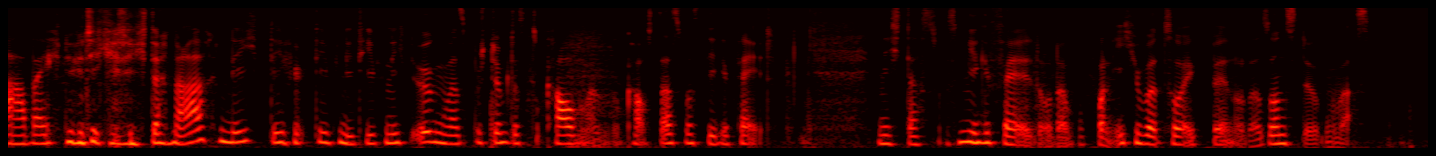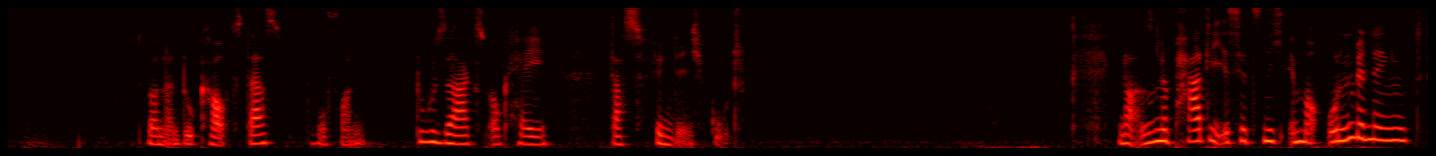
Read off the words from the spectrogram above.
aber ich nötige dich danach nicht, definitiv nicht irgendwas Bestimmtes zu kaufen. Also du kaufst das, was dir gefällt. Nicht das, was mir gefällt oder wovon ich überzeugt bin oder sonst irgendwas. Sondern du kaufst das, wovon du sagst, okay, das finde ich gut. Genau, also eine Party ist jetzt nicht immer unbedingt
